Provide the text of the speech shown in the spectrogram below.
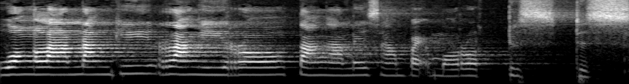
Wong lanang ki rangira tangane sampai moro des-des.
